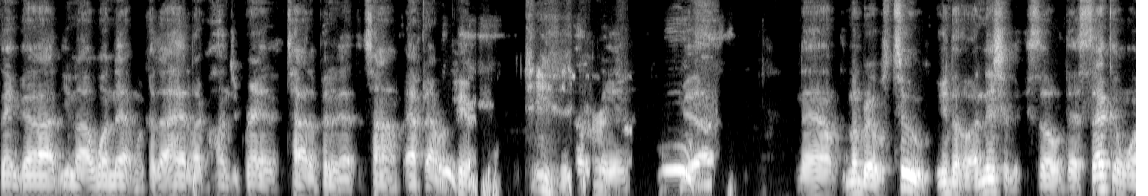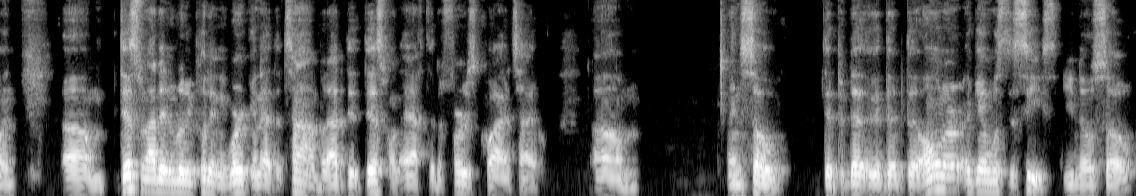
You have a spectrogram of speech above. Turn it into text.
thank God, you know, I won that one because I had like a hundred grand tied up in it at the time after I repaired it. Jesus you know Yeah. Now, remember, it was two, you know, initially. So that second one, um, this one I didn't really put any work in at the time, but I did this one after the first quiet title. Um, and so the, the, the the owner again was deceased, you know. So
